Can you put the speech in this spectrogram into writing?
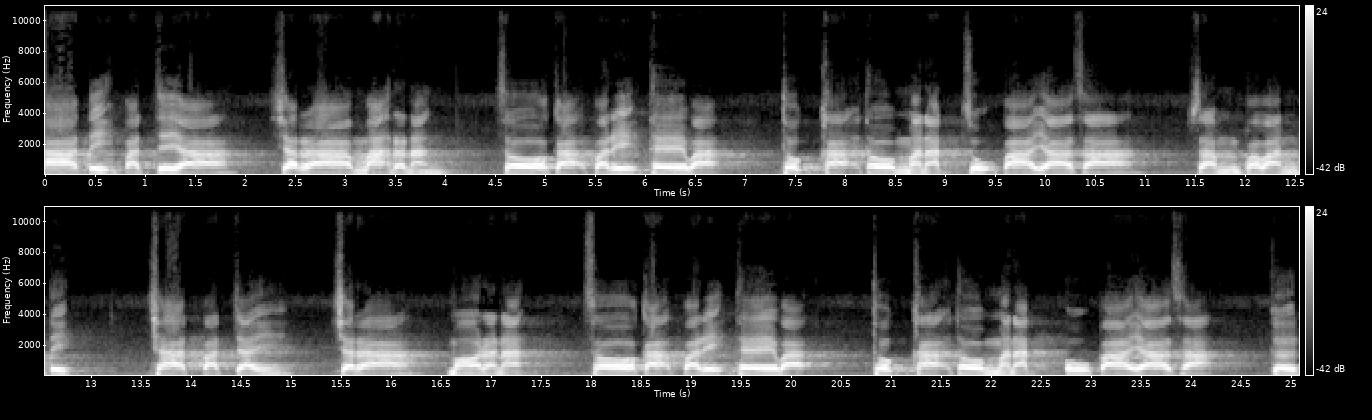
าติปัจจยา ชรามะระนัง โสกะปริเทวะ ทุกขะโทมนัสสุปายาสา สัมปวันติ ชาติปัจจัย ชรามรณะ โสกะปริเทวะ ทุกขะโทมนัสอุปายาสะ เกิด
